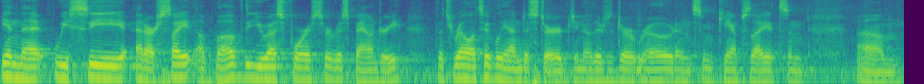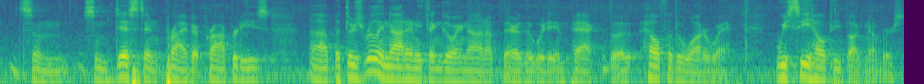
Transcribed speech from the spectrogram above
in that we see at our site above the U.S. Forest Service boundary that's relatively undisturbed. You know, there's a dirt road and some campsites and um, some, some distant private properties. Uh, but there's really not anything going on up there that would impact the health of the waterway. We see healthy bug numbers.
